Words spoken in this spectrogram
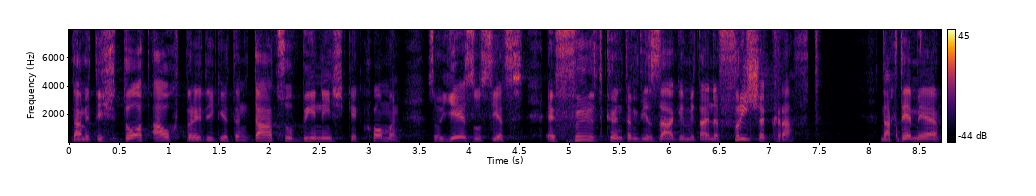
damit ich dort auch predige, denn dazu bin ich gekommen. So Jesus jetzt erfüllt, könnten wir sagen, mit einer frischen Kraft, nachdem er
